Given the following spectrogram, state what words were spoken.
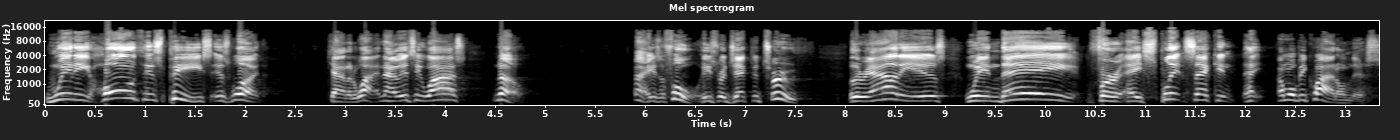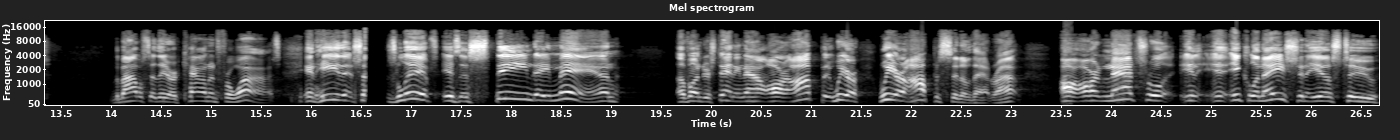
when he holdeth his peace, is what? Counted wise. Now, is he wise? No. no. He's a fool. He's rejected truth. But the reality is, when they, for a split second, hey, I'm going to be quiet on this. The Bible said they are counted for wise. And he that shuts his lips is esteemed a man of understanding. Now, our op- we, are, we are opposite of that, right? Our, our natural in, in, inclination is to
